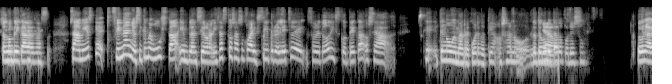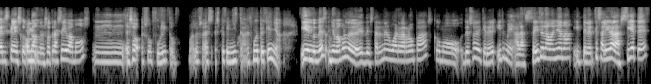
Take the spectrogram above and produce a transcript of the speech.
Son Sí, complicadas las... O sea, a mí es que fin de año sí que me gusta y en plan, si organizas cosas guays, sí, pero el hecho de, sobre todo discoteca, o sea, es que tengo muy mal recuerdo, tía. O sea, no, lo tengo vetado por eso. Pero bueno, a ver, es que la discoteca Hom- donde nosotras íbamos, mm, eso es un fulito, ¿vale? O sea, es, es pequeñita, es muy pequeña. Y entonces yo me acuerdo de, de estar en el guardarropas como de eso de querer irme a las 6 de la mañana y tener que salir a las 7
